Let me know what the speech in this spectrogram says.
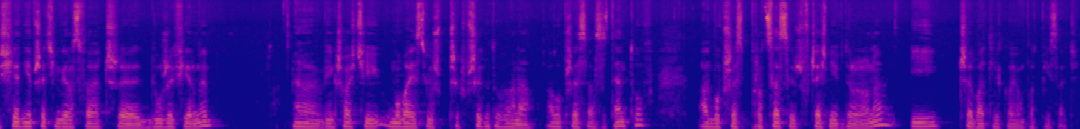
średnie przedsiębiorstwa, czy duże firmy. W większości umowa jest już przygotowana albo przez asystentów, albo przez procesy już wcześniej wdrożone i trzeba tylko ją podpisać.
